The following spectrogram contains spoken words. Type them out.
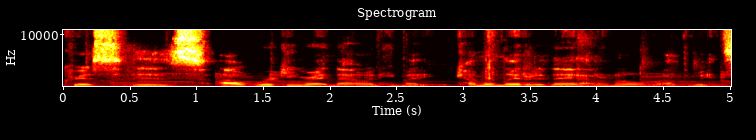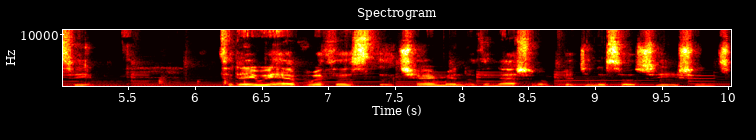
Chris is out working right now, and he might come in later tonight. I don't know. We'll have to wait and see. Today we have with us the chairman of the National Pigeon Association's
